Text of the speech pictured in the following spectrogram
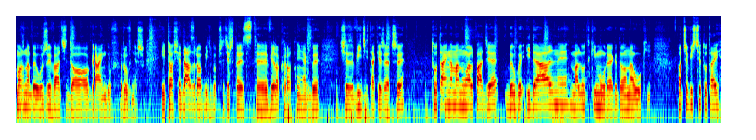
można by używać do grindów również. I to się da zrobić, bo przecież to jest e, wielokrotnie jakby się widzi takie rzeczy. Tutaj na manual padzie byłby idealny, malutki murek do nauki. Oczywiście tutaj,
